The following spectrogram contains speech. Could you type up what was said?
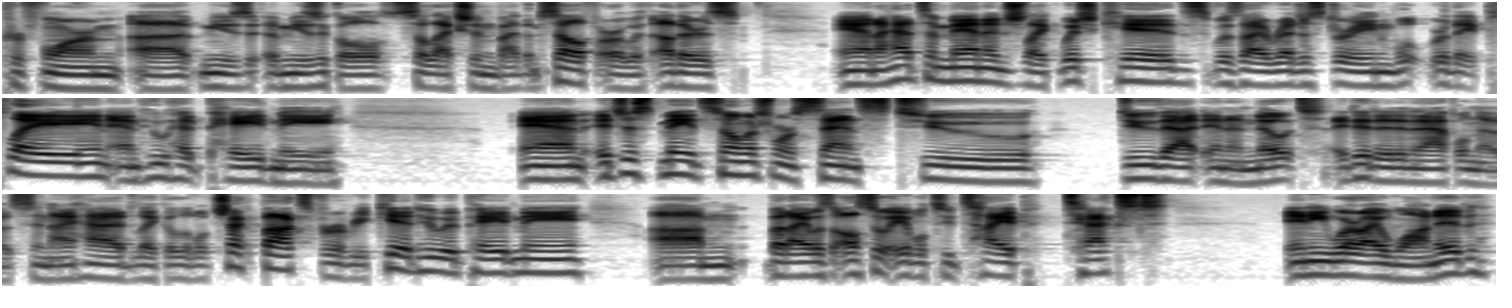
perform a, mus- a musical selection by themselves or with others. And I had to manage like which kids was I registering, what were they playing, and who had paid me. And it just made so much more sense to do that in a note. I did it in Apple Notes, and I had like a little checkbox for every kid who had paid me. Um, but I was also able to type text anywhere I wanted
